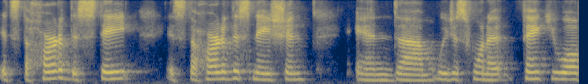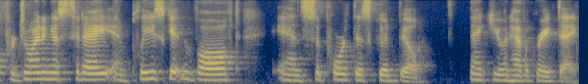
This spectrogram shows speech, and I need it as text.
It's the heart of the state, it's the heart of this nation. And um, we just want to thank you all for joining us today. And please get involved and support this good bill. Thank you and have a great day.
